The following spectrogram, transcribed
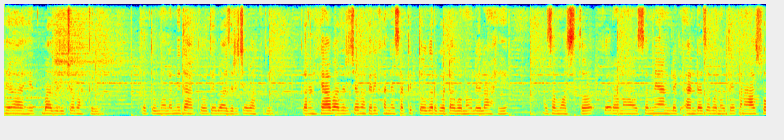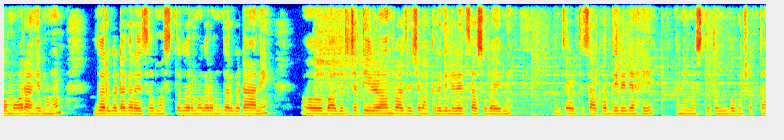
ह्या आहेत बाजरीच्या भाकरी. तर तुम्हाला मी दाखवते बाजरीच्या भाकरी. कारण ह्या बाजरीच्या भाकरी खाण्यासाठी तो गरगटा बनवलेला आहे. असं मस्त कारण असं मी अंडलं की अंड्याचं बनवते पण आज सोमवार आहे म्हणून गरगटा करायचं. मस्त गरमागरम गरगटा आणि बाजरीच्या तेल लावून बाजरीच्या भाकरी दिलेल्या आहेत सासूबाईने. त्याच्यावरती साखर दिलेली आहे. आणि मस्त तुम्ही बघू शकता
